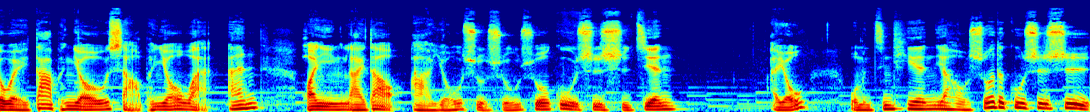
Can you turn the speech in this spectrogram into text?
各位大朋友、小朋友，晚安！欢迎来到阿尤叔叔说故事时间。哎呦，我们今天要说的故事是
